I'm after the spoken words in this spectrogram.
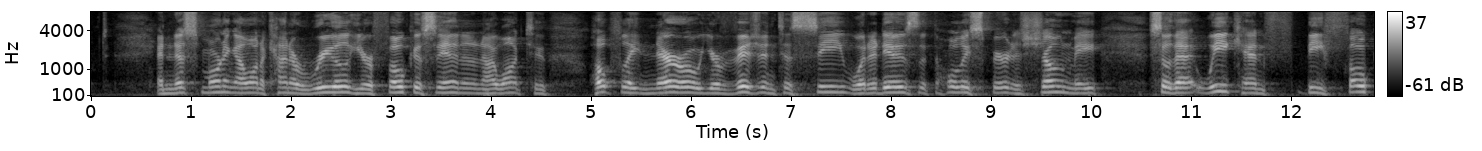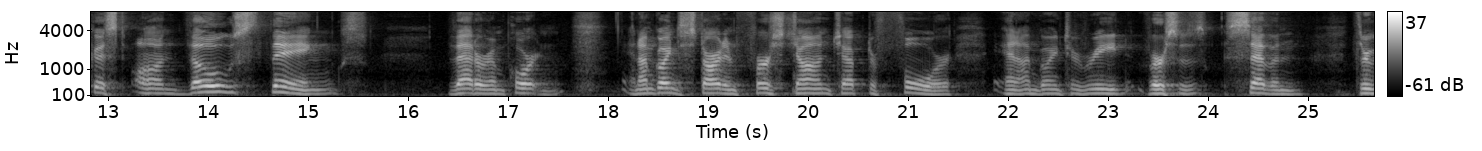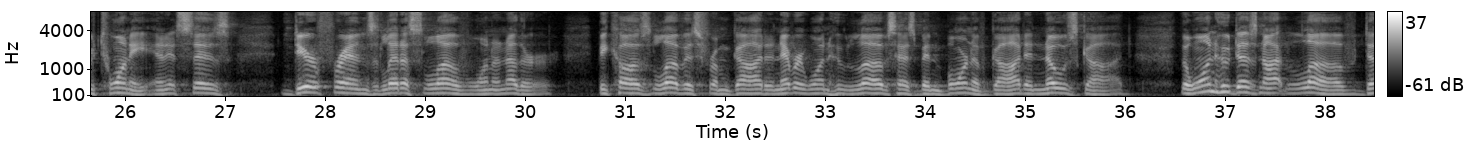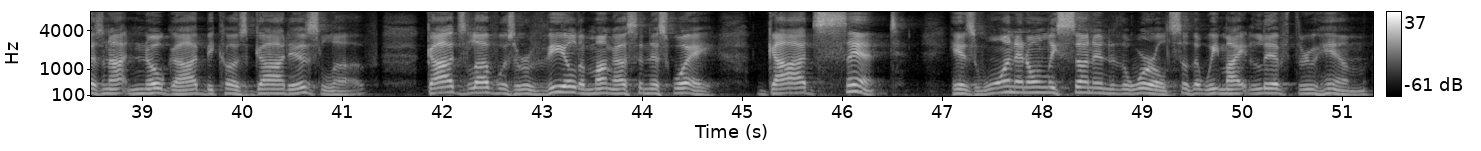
And this morning, I want to kind of reel your focus in, and I want to hopefully narrow your vision to see what it is that the Holy Spirit has shown me so that we can f- be focused on those things that are important. And I'm going to start in 1 John chapter 4 and I'm going to read verses 7 through 20 and it says, "Dear friends, let us love one another." because love is from God, and everyone who loves has been born of God and knows God. The one who does not love does not know God because God is love. God's love was revealed among us in this way God sent his one and only Son into the world so that we might live through him.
